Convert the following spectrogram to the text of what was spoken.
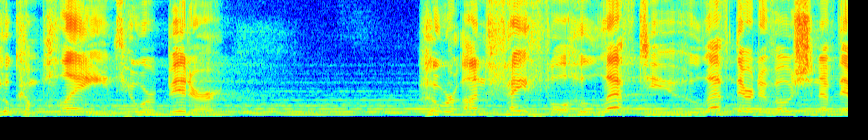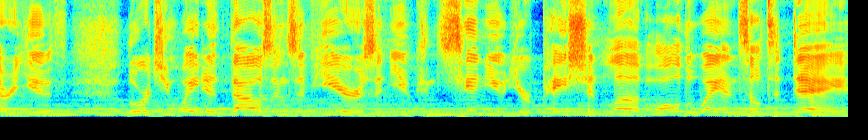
who complained, who were bitter, who were unfaithful, who left you, who left their devotion of their youth. Lord, you waited thousands of years and you continued your patient love all the way until today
